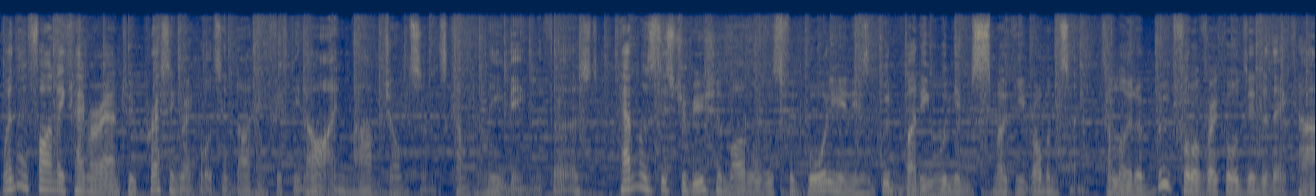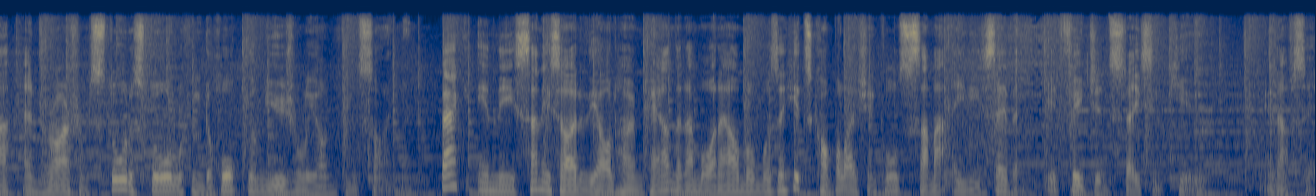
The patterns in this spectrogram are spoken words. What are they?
When they finally came around to pressing records in 1959, Marv Johnson's Come to Me being the first, Tamla's distribution model was for Gordy and his good buddy William Smokey Robinson to load a bootful of records into their car and drive from store to store looking to hawk them usually on consignment. Back in the sunny side of the old hometown, the number one album was a hits compilation called Summer 87. It featured Stacey Q. Enough said.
